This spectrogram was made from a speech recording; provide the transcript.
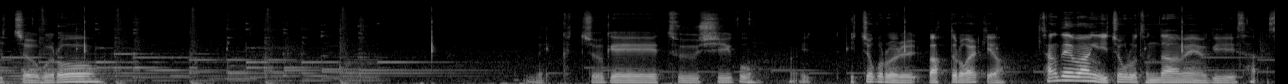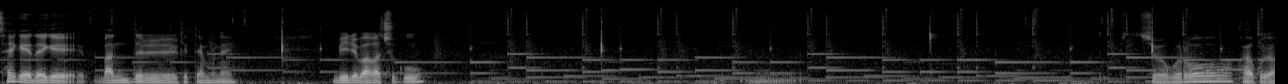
이쪽으로 네, 그쪽에 두시고 이, 이쪽으로 막도록 할게요. 상대방이 이쪽으로 둔 다음에 여기 사, 3개, 4개 만들기 때문에 미리 막아주고 음, 이쪽으로 가고요.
